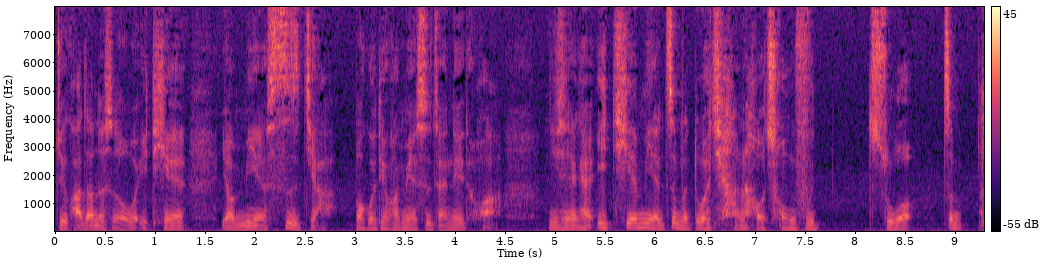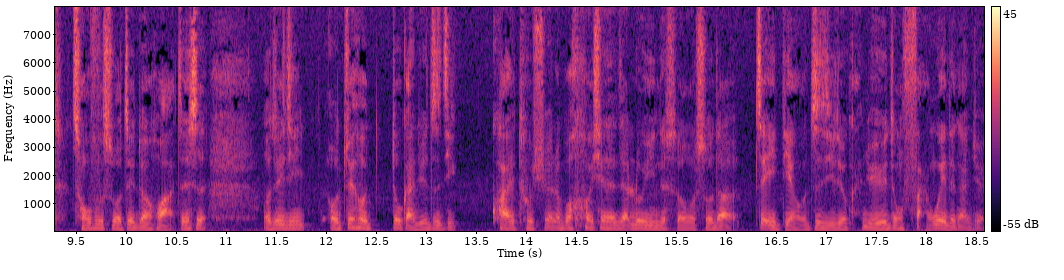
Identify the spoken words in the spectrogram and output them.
最夸张的时候，我一天要面四家，包括电话面试在内的话，你想想看，一天面这么多家，然后重复说这重复说这段话，真是我最近我最后都感觉自己快吐血了。包括现在在录音的时候，我说到这一点，我自己就感觉有一种反胃的感觉，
